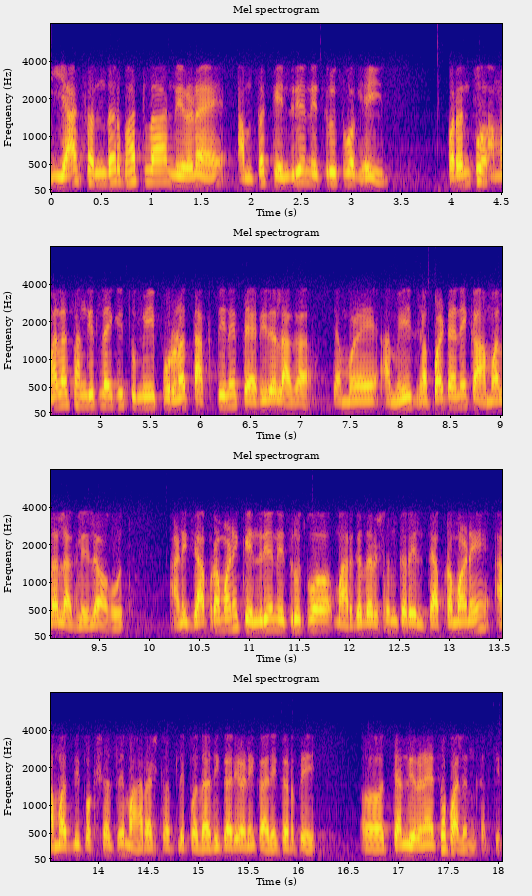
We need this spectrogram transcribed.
या संदर्भातला निर्णय आमचं केंद्रीय नेतृत्व घेईल. परंतु आम्हाला सांगितलंय की तुम्ही पूर्ण ताकदीने तयारीला लागा. त्यामुळे आम्ही झपाट्याने कामाला लागलेलो आहोत. आणि ज्याप्रमाणे केंद्रीय नेतृत्व मार्गदर्शन करेल त्याप्रमाणे आम आदमी पक्षाचे महाराष्ट्रातले पदाधिकारी आणि कार्यकर्ते त्या निर्णयाचं पालन करतील.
